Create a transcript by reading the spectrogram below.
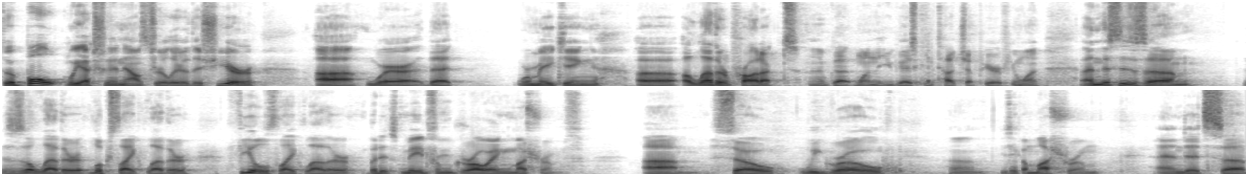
So at Bolt, we actually announced earlier this year uh, where that we're making uh, a leather product. And I've got one that you guys can touch up here if you want. And this is, um, this is a leather. It looks like leather, feels like leather, but it's made from growing mushrooms. Um, so we grow, um, you take a mushroom, and it's uh,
